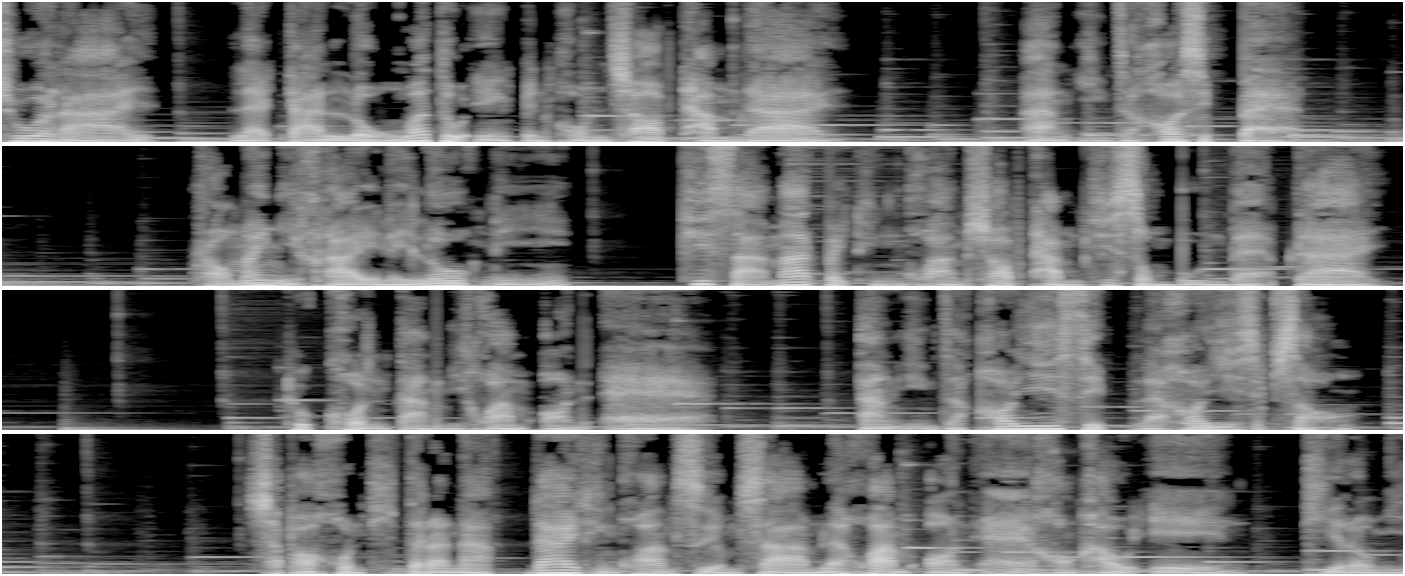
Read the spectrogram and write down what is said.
ชั่วร้าย และการหลงว่าตัวเองเป็นคนชอบทำได้ อ้างอิงจากข้อ 18 เพราะไม่มีใครในโลกนี้ ที่สามารถไปถึงความชอบธรรมที่สมบูรณ์แบบได้ ทุกคนต่างมีความอ่อนแอ อ้างอิงจากข้อ 20 และข้อ 22 เฉพาะคนที่ตระหนักได้ถึงความเสื่อมทรามและความอ่อนแอของเขาเอง ที่เรามี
